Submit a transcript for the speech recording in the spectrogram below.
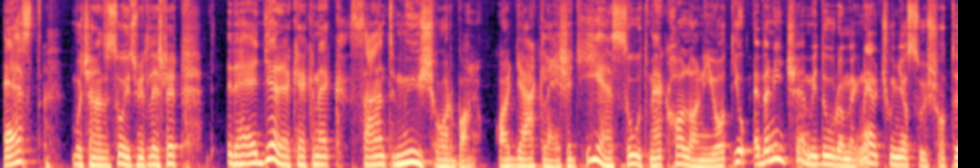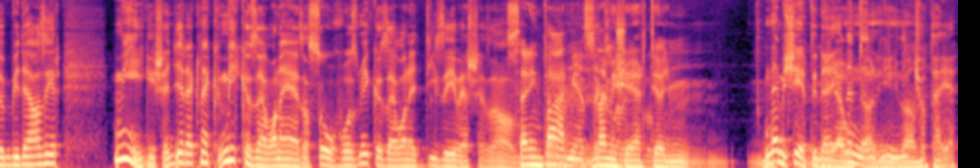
ezt, bocsánat, hogy szó ismétlésért, de egy gyerekeknek szánt műsorban adják le, és egy ilyen szót meghallani ott, jó, ebben nincs semmi durva, meg nem csúnya szó, stb., de azért mégis egy gyereknek mi köze van ehhez a szóhoz, mi köze van egy tíz éveshez a Szerintem bármilyen nem is érti, hogy. Nem is érti, de nem, nem, nincs ott helye.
